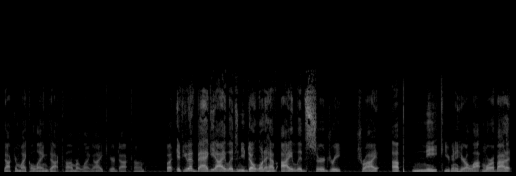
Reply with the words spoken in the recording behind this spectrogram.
drmichaellang.com or langeyecare.com. But if you have baggy eyelids and you don't want to have eyelid surgery, try Upneeq. You're going to hear a lot more about it.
